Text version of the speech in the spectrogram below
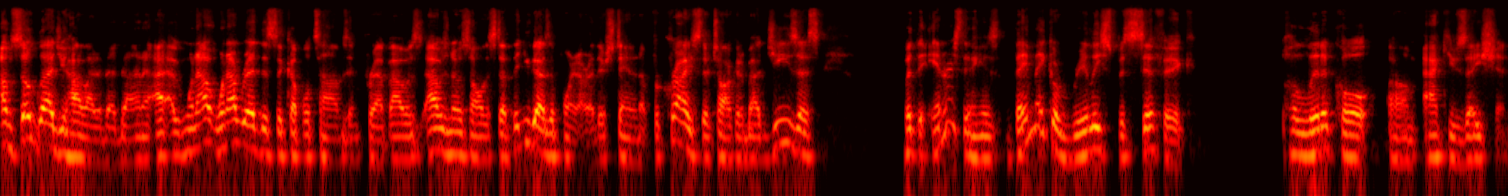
I'm so glad you highlighted that, Diana. I, I- when I when I read this a couple times in prep, I was I was noticing all the stuff that you guys have pointed out. Right, they're standing up for Christ. They're talking about Jesus. But the interesting thing is, they make a really specific political um, accusation.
